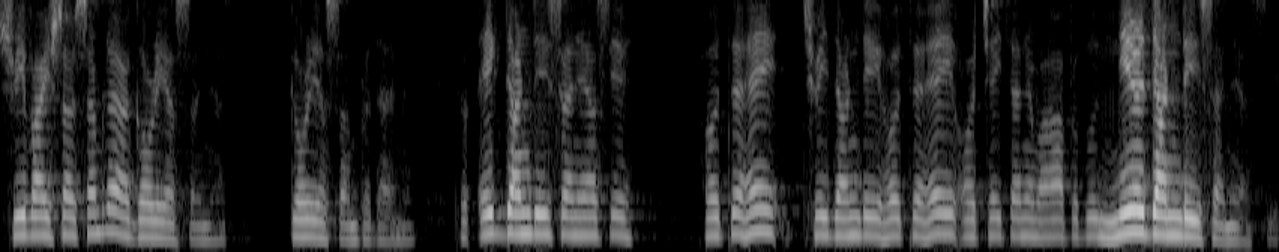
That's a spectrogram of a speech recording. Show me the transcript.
श्री वैष्णव संप्रदाय गौरिया सन्यास गौरिया संप्रदाय में तो एक दंडी सन्यासी होते हैं त्रिदंडी होते हैं और चैतन्य महाप्रभु निर्दंडी सन्यासी।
